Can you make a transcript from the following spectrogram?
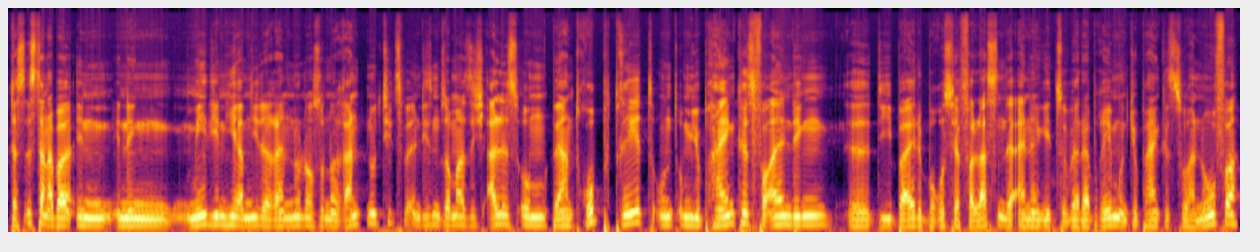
Das ist dann aber in, in den Medien hier am Niederrhein nur noch so eine Randnotiz, weil in diesem Sommer sich alles um Bernd Rupp dreht und um Jupp Heynckes vor allen Dingen, äh, die beide Borussia verlassen. Der eine geht zu Werder Bremen und Jupp Heynckes zu Hannover,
